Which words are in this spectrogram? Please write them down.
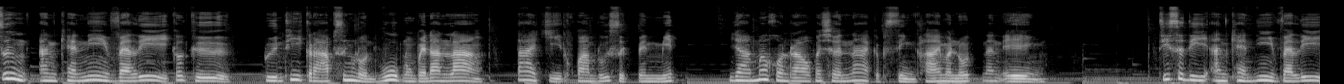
ซึ่ง Uncanny Valley ก็คือ พื้นที่กราฟซึ่งหล่นวูบลงไปด้านล่าง ใต้ขีดความรู้สึกเป็นมิตร ยามเมื่อคนเราเผชิญหน้ากับสิ่งคล้ายมนุษย์นั่นเอง ทฤษฎี Uncanny Valley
